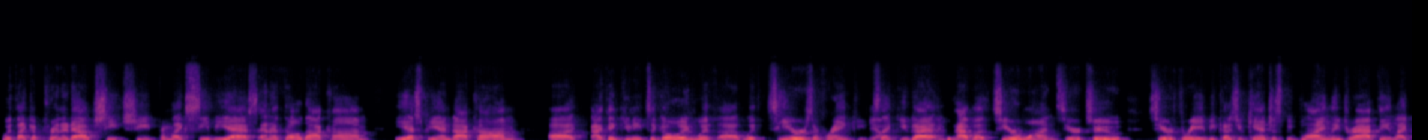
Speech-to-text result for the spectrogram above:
with like a printed out cheat sheet from like CBS, NFL.com, ESPN.com. Uh, I think you need to go in with uh, with tiers of rankings. Yep. Like you got you have a tier one, tier two, tier three, because you can't just be blindly drafting like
